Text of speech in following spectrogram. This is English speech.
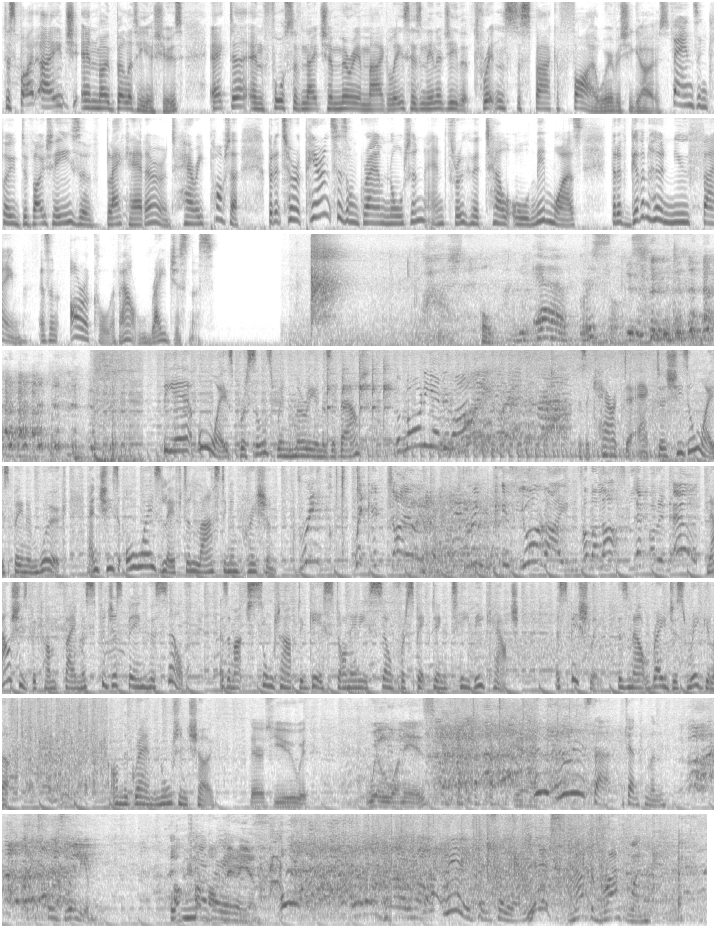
Despite age and mobility issues, actor and force of nature Miriam Margolyes has an energy that threatens to spark a fire wherever she goes. Fans include devotees of Blackadder and Harry Potter, but it's her appearances on Graham Norton and through her tell all memoirs that have given her new fame as an oracle of outrageousness. Oh. The air bristles. The air always bristles when Miriam is about. Good morning, everyone. As a character actor, she's always been in work and she's always left a lasting impression. Drink, wicked child! Drink is urine from the last leper in hell! Now she's become famous for just being herself as a much sought after guest on any self respecting TV couch, especially as an outrageous regular on The Graham Norton Show. There's you with Will One Is. Who, who is that gentleman? That's Prince William. It Oh, come never on, is. Miriam. Oh, oh Not really Prince William. Yes! not the black one.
